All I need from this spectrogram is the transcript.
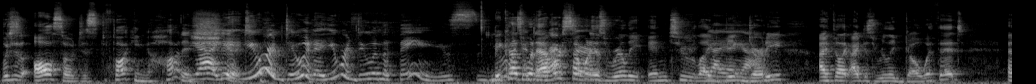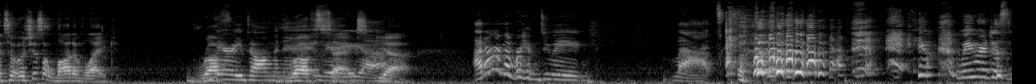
Which is also just fucking hot as yeah, shit. you, you were doing it. You were doing the things. You because like whenever someone is really into like Yeah, yeah, being yeah. dirty, I feel like I just really go with it, and so it was just a lot of like rough, Very dominant, rough very- sex. yeah. Yeah. I don't remember him doing that. we were just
